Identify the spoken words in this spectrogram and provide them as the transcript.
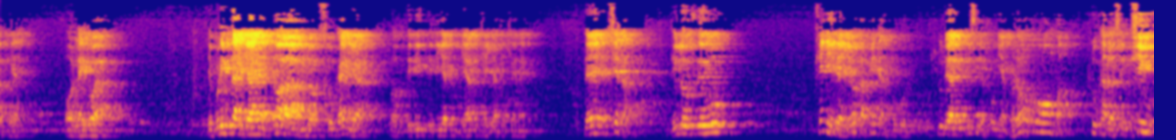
လာပြေးတယ်ဟောလိုက်တော့ဒီပရိသတ်ကြားနဲ့တော့ပြီးတော့ဆုခိုင်းရ ဟောတတိတတိယမြတ်တစ်ချက်ရတစ်ချက်နဲ့တဲ့ရှစ်တာဒီလိုသေဖို့ဖြစ်နေတဲ့ယောဂဖြစ်တဲ့ပုဂ္ဂိုလ်လှူတယ်ပစ္စည်းတဲ့ပုဂ္ဂိုလ်ကဘယ်တော့မှလှူခံလို့စိတ်မရှိဘူး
